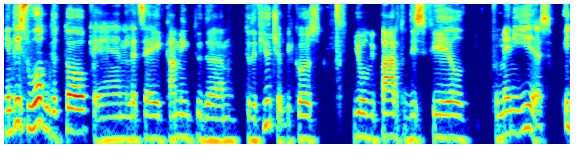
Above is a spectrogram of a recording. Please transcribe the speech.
in this walk the talk and let's say coming to the to the future because you will be part of this field for many years. It,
